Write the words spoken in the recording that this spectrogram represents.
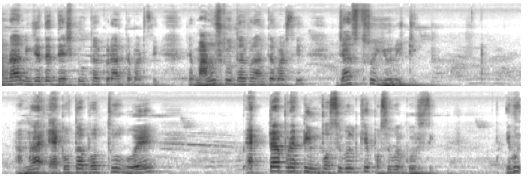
আমরা নিজেদের দেশকে উদ্ধার করে আনতে পারছি মানুষকে উদ্ধার করে আনতে পারছি জাস্ট থ্রু ইউনিটি আমরা একতাবদ্ধ হয়ে একটার পর একটা ইম্পসিবলকে পসিবল করছি। এবং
